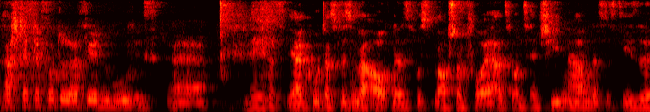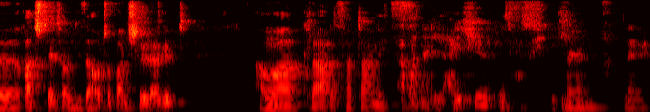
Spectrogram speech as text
Raststätte fotografieren Moody's. Ja, ja. Nee, das, ja gut, das wissen wir auch. Ne? Das wussten wir auch schon vorher, als wir uns entschieden haben, dass es diese Raststätte und diese Autobahnschilder gibt. Aber klar, das hat da nichts. Aber eine Leiche, das wusste ich nicht. nee, Nee,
